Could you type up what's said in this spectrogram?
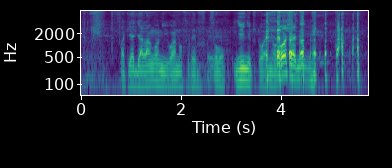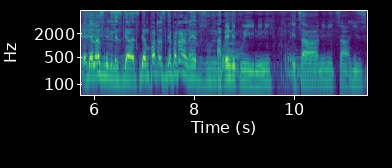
kadhaa sana. but ya Jalango ni one of them yeah. so nyinyi tutowanyorosha nyinyi ya Jalas ni vile sija- sijampata sijapatana naye vizuri apendi kui nini it's a nini it's a his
